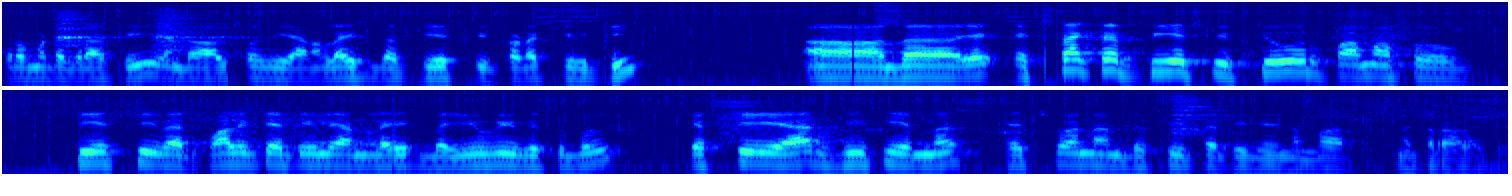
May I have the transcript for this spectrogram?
chromatography, and also we analyzed the PHB productivity. Uh, the extracted PHB pure form of PHB were qualitatively analyzed by UV visible, FTIR, GCMS, H1, and the C13NMR methodology.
